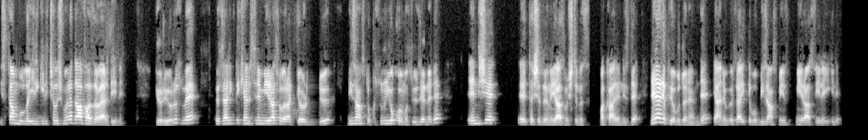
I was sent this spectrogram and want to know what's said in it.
İstanbul'la ilgili çalışmalara daha fazla verdiğini görüyoruz ve özellikle kendisine miras olarak gördüğü Bizans dokusunun yok olması üzerine de endişe e, taşıdığını yazmıştınız makalenizde. Neler yapıyor bu dönemde? Yani özellikle bu Bizans mirası ile ilgili.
